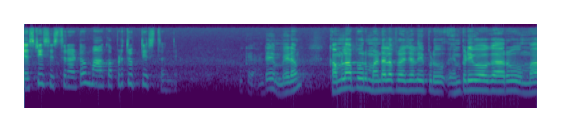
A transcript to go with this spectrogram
జస్టిస్ ఇస్తున్నట్టు మాకు అప్పుడు తృప్తి ఇస్తుంది ఓకే అంటే మేడం కమలాపూర్ మండల ప్రజలు ఇప్పుడు ఎంపీడీఓ గారు మా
